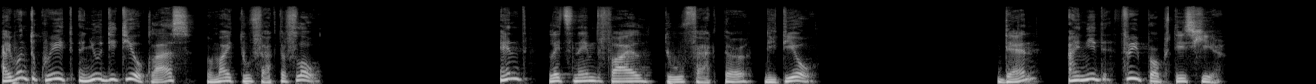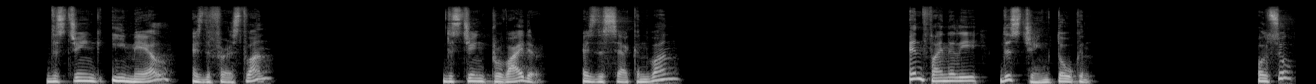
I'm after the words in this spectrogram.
I want to create a new DTO class for my two-factor flow. And let's name the file two-factor DTO. Then I need three properties here. The string email as the first one, the string provider as the second one, and finally the string token. Also,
